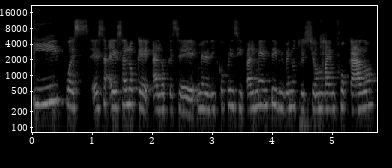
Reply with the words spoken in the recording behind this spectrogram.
y pues es, es a, lo que, a lo que se, me dedico principalmente y Vive Nutrición va enfocado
